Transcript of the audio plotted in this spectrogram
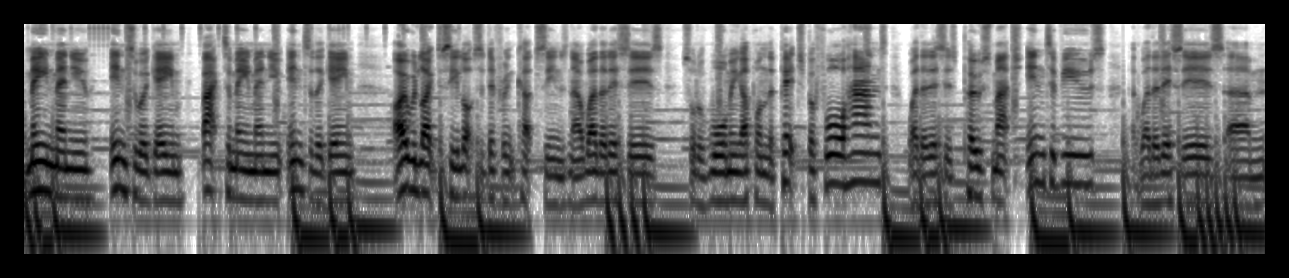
main menu into a game back to main menu into the game. I would like to see lots of different cutscenes now, whether this is sort of warming up on the pitch beforehand, whether this is post-match interviews, whether this is um,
